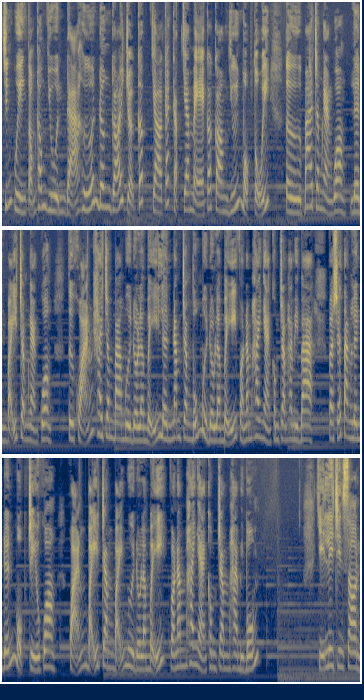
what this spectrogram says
chính quyền Tổng thống Yoon đã hứa nâng gói trợ cấp cho các cặp cha mẹ có con dưới 1 tuổi từ 300.000 won lên 700.000 won, từ khoảng 230 đô la Mỹ lên 540 đô la Mỹ vào năm 2023 và sẽ tăng lên đến 1 triệu won, khoảng 770 đô la Mỹ vào năm 2024. Chị Lee Jin Son,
